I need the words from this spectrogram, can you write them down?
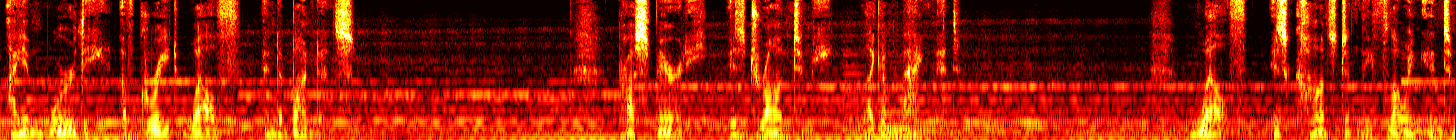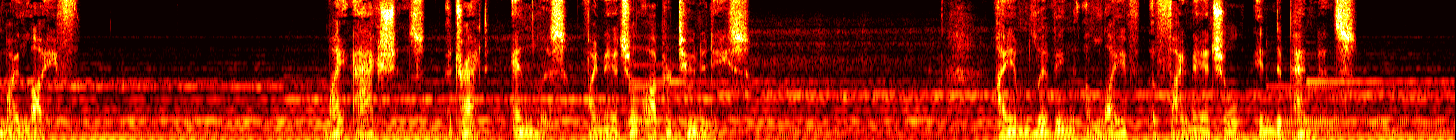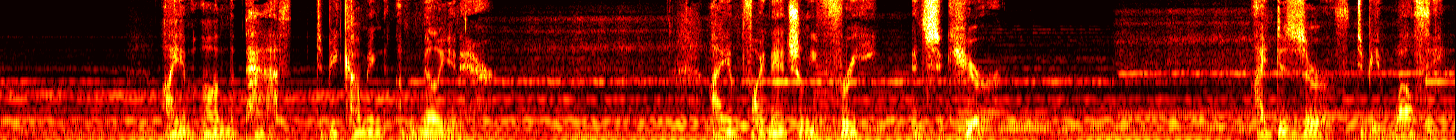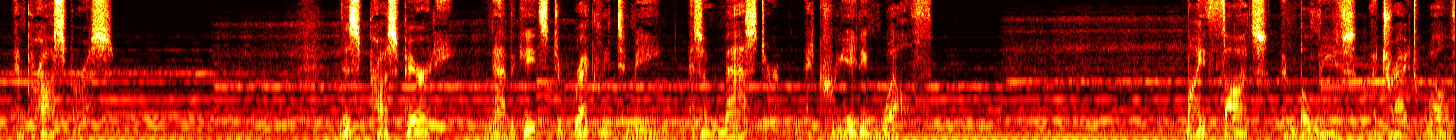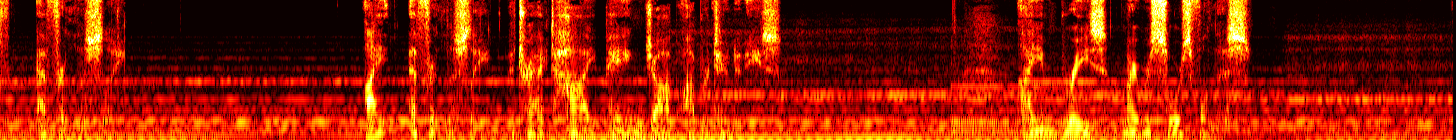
I am worthy of great wealth and abundance. Prosperity is drawn to me like a magnet. Wealth is constantly flowing into my life. My actions attract endless financial opportunities. I am living a life of financial independence. I am on the path to becoming a millionaire. I am financially free and secure. I deserve to be wealthy and prosperous. This prosperity navigates directly to me as a master at creating wealth. My thoughts and beliefs attract wealth effortlessly. I effortlessly attract high paying job opportunities. I embrace my resourcefulness.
